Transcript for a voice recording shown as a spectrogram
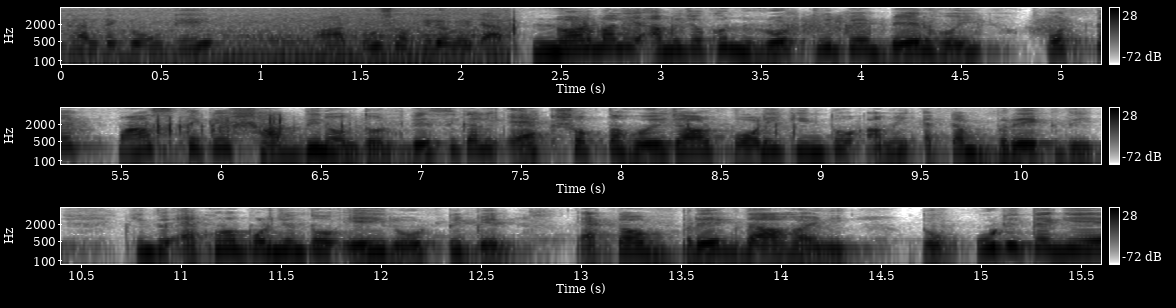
এখান থেকে উটি দুশো কিলোমিটার। নর্মালি আমি যখন রোড ট্রিপে বের হই প্রত্যেক পাঁচ থেকে সাত দিন অন্তর বেসিক্যালি এক সপ্তাহ হয়ে যাওয়ার পরই কিন্তু আমি একটা ব্রেক দিই। কিন্তু এখনও পর্যন্ত এই রোড ট্রিপের একটাও ব্রেক দেওয়া হয়নি। তো উটিতে গিয়ে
